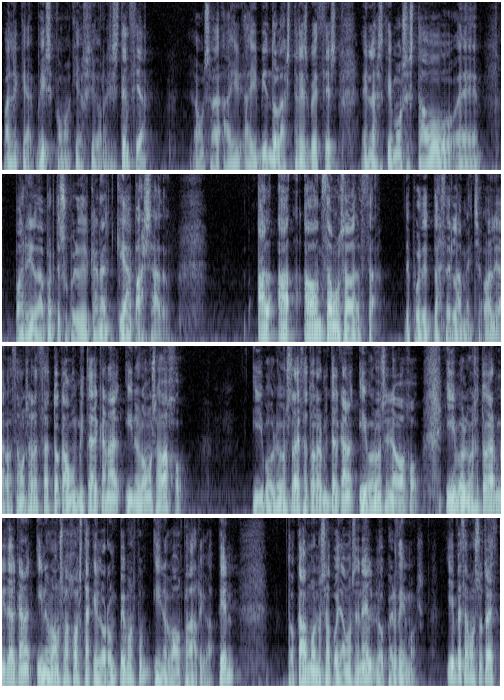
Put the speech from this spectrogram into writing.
¿vale? Que veis como aquí ha sido resistencia. Vamos a, ir, viendo las tres veces en las que hemos estado eh, para ir a la parte superior del canal. ¿Qué ha pasado? Avanzamos al alza, después de hacer la mecha, ¿vale? Avanzamos al alza, tocamos mitad del canal y nos vamos abajo. Y volvemos otra vez a tocar mitad del canal y volvemos a ir abajo. Y volvemos a tocar mitad del canal y nos vamos abajo hasta que lo rompemos, y nos vamos para arriba. Bien, tocamos, nos apoyamos en él, lo perdemos. Y empezamos otra vez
